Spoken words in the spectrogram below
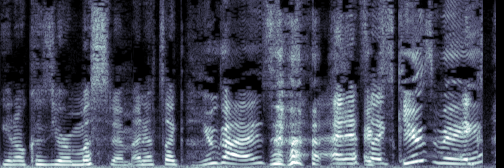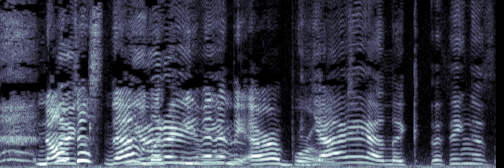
you know, because you're a Muslim." And it's like, You guys, and it's like- excuse me, not Like, just them, you know like even in the Arab world. Yeah, yeah, yeah. Like the thing is,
